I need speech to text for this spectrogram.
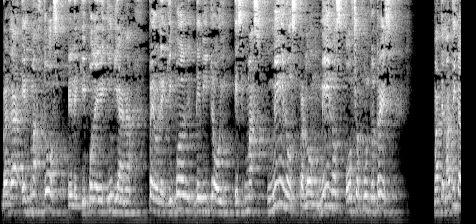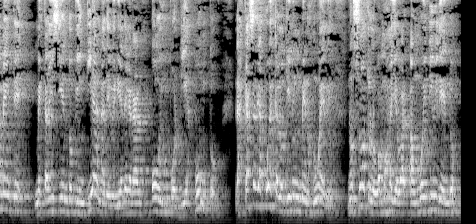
¿verdad? Es más 2 el equipo de Indiana, pero el equipo de Detroit es más, menos, perdón, menos 8.3. Matemáticamente me está diciendo que Indiana debería de ganar hoy por 10 puntos. Las casas de apuestas lo tienen menos 9. Nosotros lo vamos a llevar a un buen dividendo,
